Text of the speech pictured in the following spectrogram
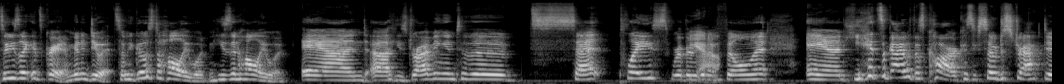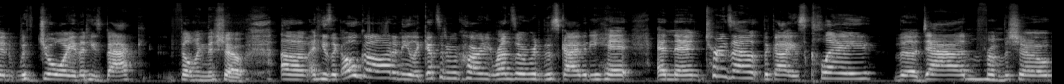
So he's like, it's great, I'm gonna do it. So he goes to Hollywood, and he's in Hollywood. And uh, he's driving into the set place where they're Yeah. gonna film it, and he hits a guy with his car because he's so distracted with joy that he's back filming the show. Um, and he's like, oh god, and he like gets into a car and he runs over to this guy that he hit, and then turns out the guy is Clay, the dad from the show,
